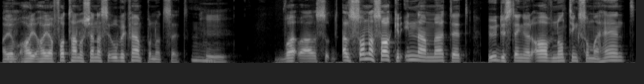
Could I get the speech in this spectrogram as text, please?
Har jag, har, har jag fått han att känna sig obekväm på något sätt? Mm. Mm. Va, alltså, alltså sådana saker innan mötet, hur du stänger av någonting som har hänt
